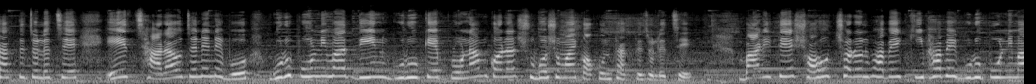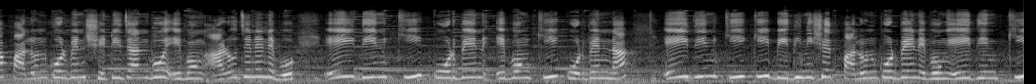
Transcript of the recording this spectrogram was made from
থাকতে চলেছে, এছাড়াও জেনে নেব গুরু পূর্ণিমার দিন গুরুকে প্রণাম করার শুভ সময় কখন থাকতে চলেছে। বাড়িতে সহজ সরলভাবে কীভাবে গুরু পূর্ণিমা পালন করবেন সেটি জানব এবং আরও জেনে নেব এই দিন কি করবেন এবং কি করবেন না, এই দিন কি কি বিধিনিষেধ পালন করবেন এবং এই দিন কি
